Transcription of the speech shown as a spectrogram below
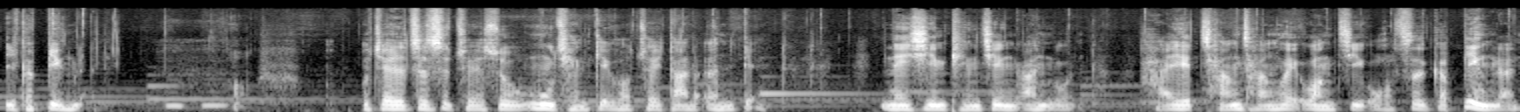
一个病人。好，我觉得这是耶稣目前给我最大的恩典。内心平静安稳，还常常会忘记我是个病人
